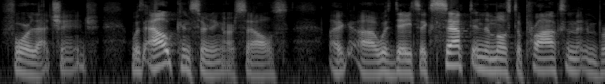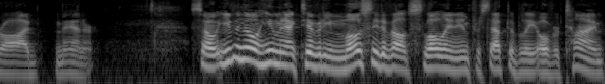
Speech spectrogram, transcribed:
for that change without concerning ourselves uh, with dates except in the most approximate and broad manner. So, even though human activity mostly develops slowly and imperceptibly over time,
